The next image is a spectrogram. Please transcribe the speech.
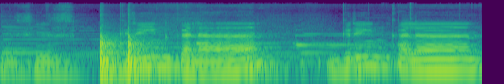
This is green color, green color.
